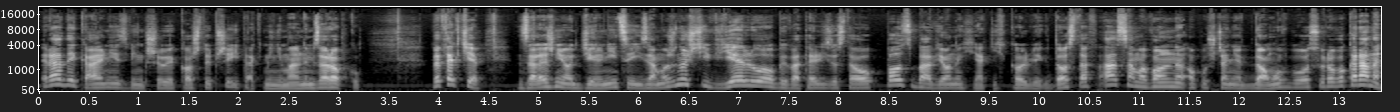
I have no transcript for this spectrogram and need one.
radykalnie zwiększyły koszty przy i tak minimalnym zarobku. W efekcie, zależnie od dzielnicy i zamożności, wielu obywateli zostało pozbawionych jakichkolwiek dostaw, a samowolne opuszczenie domów było surowo karane.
